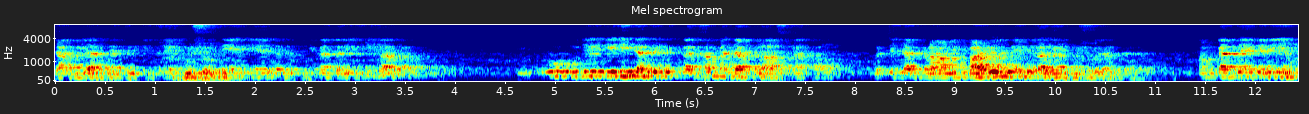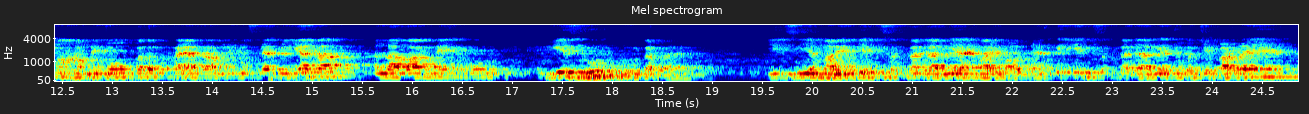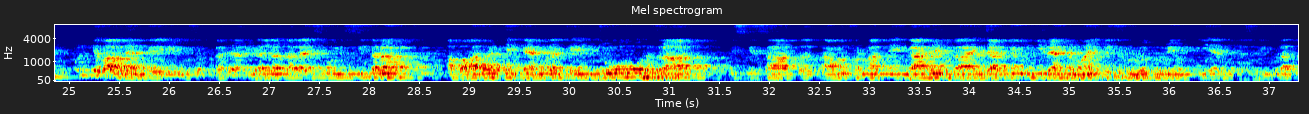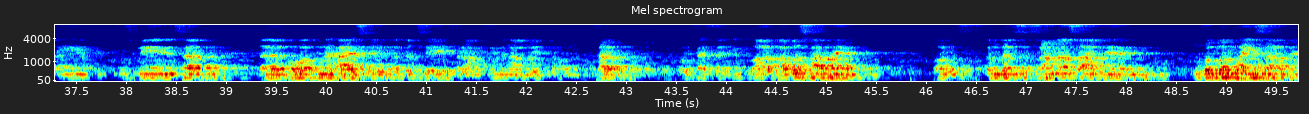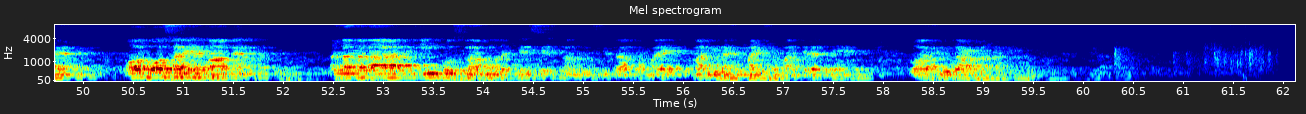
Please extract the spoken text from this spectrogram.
जब भी आते थे, इतने खुश होते हैं, ये कि मैं तारीफ़ ही कर रहा हूँ। वो मुझे यही कहते हैं कि कैसा मैं जब क्लास में आता हूँ बच्चे जब कुरान पढ़ रहे होते हैं, मेरा दिल खुश हो जाता है। हम कहते हैं कि नहीं, हम, हमने जो कदम उठाया था, हमने जो स्टेप लिया था, अल्लाह पाक ने वो, ये ज़रूर कबूल कर रहा है। ये इसलिए हमारे लिए भी सबका जारिया है, हमारे वालदेन के लिए भी सबका जारिया जो बच्चे पढ़ रहे हैं, उनके वालदेन के लिए भी सबका जारिया अल्लाह ताला इसको इसी तरह आबाद रखे, कैम रखे, जो हजरात इसके साथ तामल फरमाते हैं, गाहे बगाहे, जब भी उनकी रहनमाई की ज़रूरत उन्हें होती है, वो तशरीफ़ लाते हैं, उसमें सर बहुत नहाय से, अदब से इस तरह से मैं नाम लेता हूँ। सर, प्रोफेसर इकबाल आबद साहब हैं और सिकंदर ससराना साहब हैं मुजम्मर भाई साहब हैं और बहुत सारे अहबाब हैं। अल्लाह ताला इनको सलामत रखे से तंदुरुस्ती फरमाए, हमारी रहनमाई फरमाते रहते हैं। Lagi.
